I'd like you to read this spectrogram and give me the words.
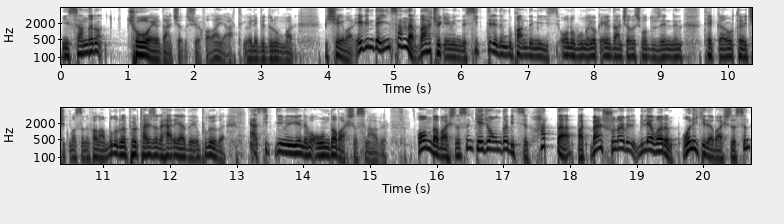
insanların çoğu evden çalışıyor falan ya artık öyle bir durum var. Bir şey var. Evinde insanlar daha çok evinde. Siktir edin bu pandemiyi onu bunu yok evden çalışma düzeninin tekrar ortaya çıkmasını falan. Bunun röportajları her yerde yapılıyor da. Ya siktiğimin yerine bu 10'da başlasın abi. 10'da başlasın gece 10'da bitsin. Hatta bak ben şuna bile varım. 12'de başlasın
